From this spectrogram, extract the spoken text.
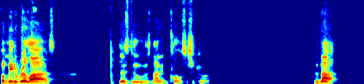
for me to realize this dude is not even close to Shakur. They're not.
